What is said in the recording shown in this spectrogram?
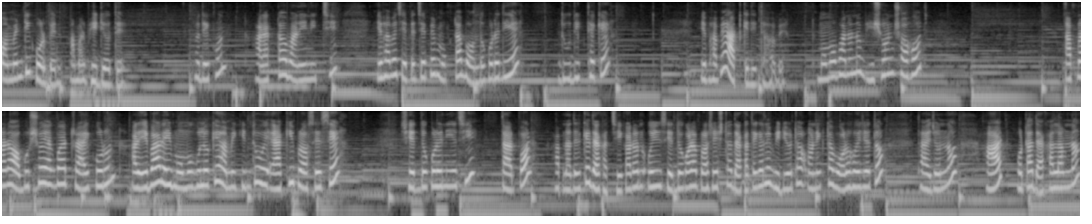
কমেন্টই করবেন আমার ভিডিওতে। তো দেখুন আর একটাও বানিয়ে নিচ্ছি। এভাবে চেপে চেপে মুখটা বন্ধ করে দিয়ে দুদিক থেকে এভাবে আটকে দিতে হবে। মোমো বানানো ভীষণ সহজ। আপনারা অবশ্যই একবার ট্রাই করুন। আর এবার এই মোমোগুলোকে আমি কিন্তু ওই একই প্রসেসে সেদ্ধ করে নিয়েছি। তারপর আপনাদেরকে দেখাচ্ছি। কারণ ওই সেদ্ধ করার প্রসেসটা দেখাতে গেলে ভিডিওটা অনেকটা বড় হয়ে যেত। তাই জন্য আর ওটা দেখালাম না।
